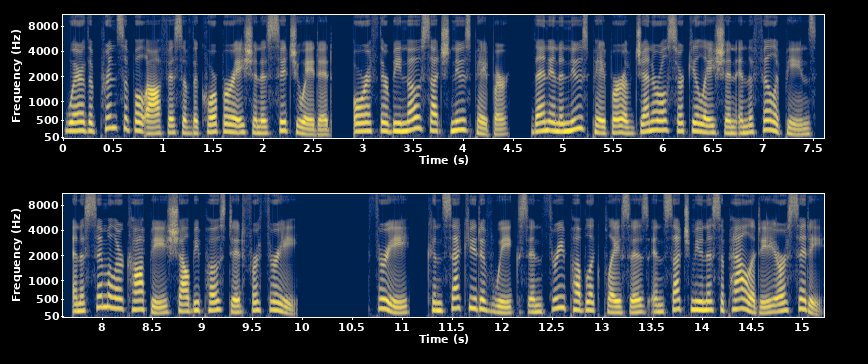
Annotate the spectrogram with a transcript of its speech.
Where the principal office of the corporation is situated, or if there be no such newspaper, then in a newspaper of general circulation in the Philippines, and a similar copy shall be posted for three. 3. Consecutive weeks in three public places in such municipality or city.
